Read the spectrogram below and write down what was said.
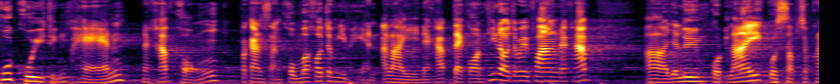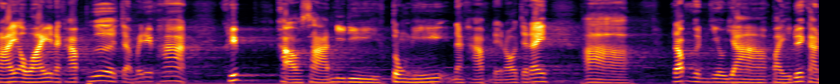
พูดคุยถึงแผนนะครับของประกันสังคมว่าเขาจะมีแผนอะไรนะครับ แต่ก่อนที่เราจะไปฟังนะครับออย่าลืมกดไลค์กด Subscribe เอาไว้นะครับ เพื่อจะไม่ได้พลาดคลิปข่าวสารดีๆ ตรงนี้นะครับ เดี๋ยวเราจะได้รับเงินเยียวยาไปด้วยกัน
